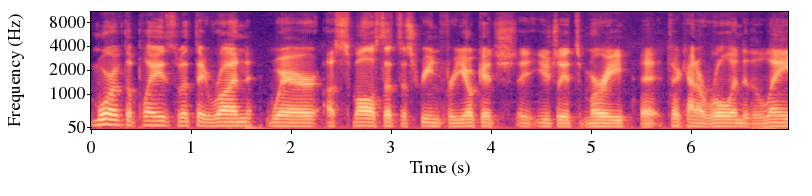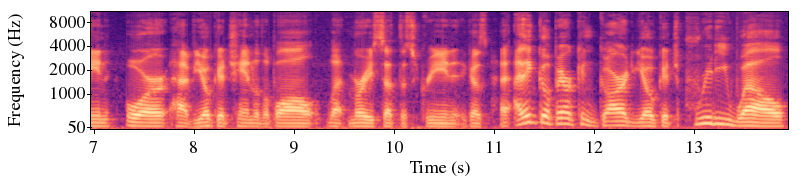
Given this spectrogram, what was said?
more of the plays that they run where a small sets a screen for Jokic, usually it's Murray uh, to kind of roll into the lane, or have Jokic handle the ball, let Murray set the screen. Because I think Gobert can guard Jokic pretty well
